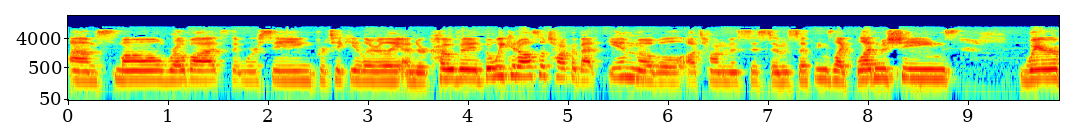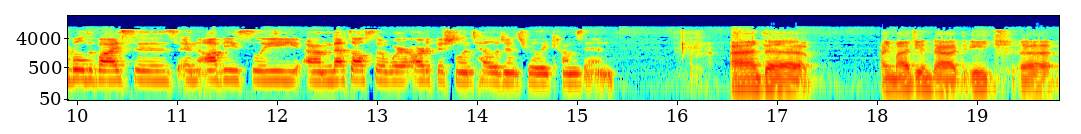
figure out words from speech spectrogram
um, small robots that we're seeing, particularly under COVID. But we could also talk about immobile autonomous systems, so things like blood machines, wearable devices, and obviously um, that's also where artificial intelligence really comes in. And uh, I imagine that each uh,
